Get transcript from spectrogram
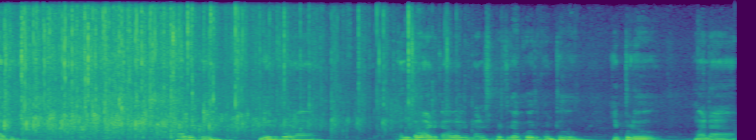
అది. కాబట్టి మీరు కూడా అంత వాళ్ళు కావాలని మనస్ఫూర్తిగా కోరుకుంటూ ఇప్పుడు మన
